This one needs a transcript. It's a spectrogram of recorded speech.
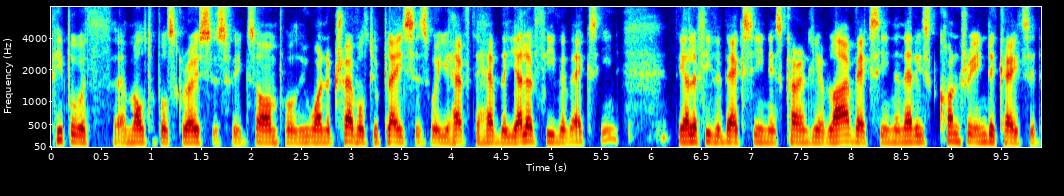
people with uh, multiple sclerosis, for example, who want to travel to places where you have to have the yellow fever vaccine. The yellow fever vaccine is currently a live vaccine, and that is contraindicated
